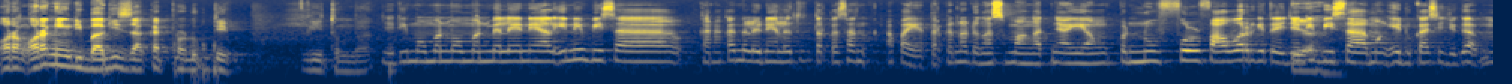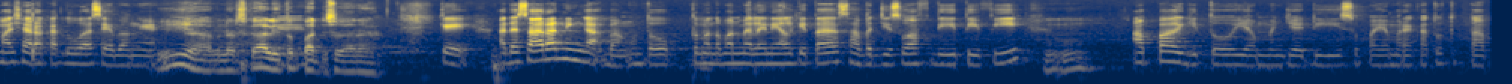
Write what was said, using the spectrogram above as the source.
orang-orang yang dibagi zakat produktif. Gitu, Mbak. Jadi momen-momen milenial ini bisa karena kan milenial itu terkesan apa ya terkenal dengan semangatnya yang penuh full power gitu ya. Jadi Iya. bisa mengedukasi juga masyarakat luas ya bang ya. Iya benar sekali tepat saudara. Oke, ada saran nih nggak bang untuk teman-teman milenial kita sahabat Jiswaf di TV? Apa gitu yang menjadi supaya mereka tuh tetap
